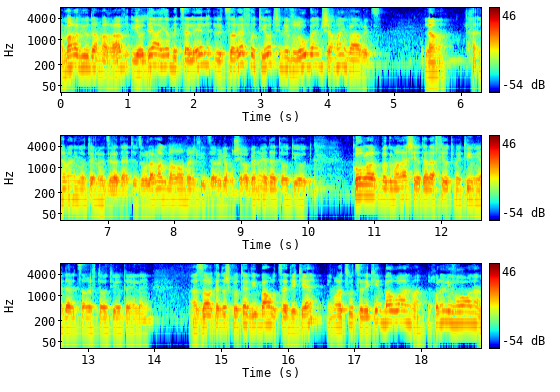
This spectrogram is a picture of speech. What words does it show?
אמר רב יהודה אמר רב, יודע היה בצלאל לצרף אותיות שנבראו בהם שמיים וארץ. למה? למה אני נותן לו את זה לדעת את זה? אולם הגמרא אומרת לי את זה, רגע, משה רבנו ידע את האותיות. כל רב בגמרא שידע להחיות מתים ידע לצרף את האותיות האלה. הזוהר הקדוש כותב, אם באו צדיקי, אם רצו צדיקים, באו עלמא, יכולים לברוא עולם,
